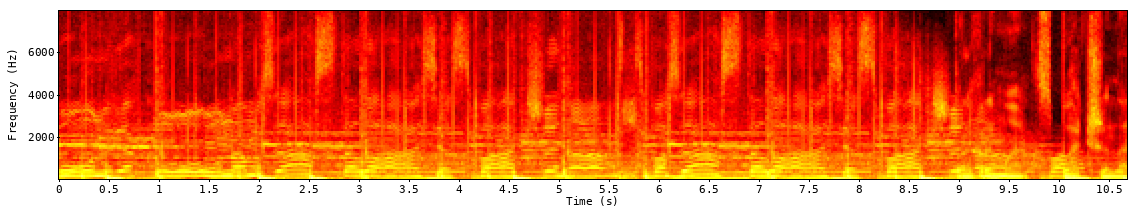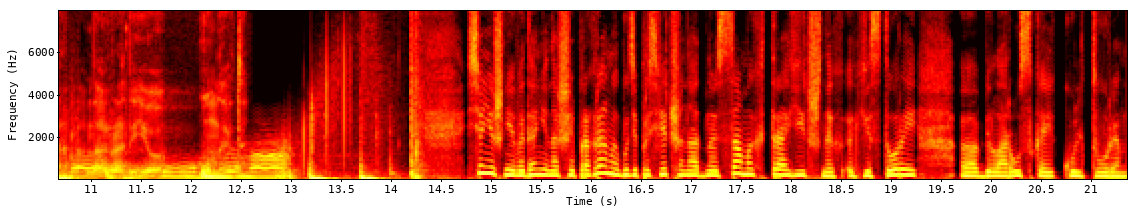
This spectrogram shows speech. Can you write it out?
спакун вяку нам засталася спадчына засталася спадчына Праграма спадчына на радыё УНэт. Сённяшняе выданне нашай праграмы будзе прысвечана адной з самых трагічных гісторый э, беларускай культуры.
